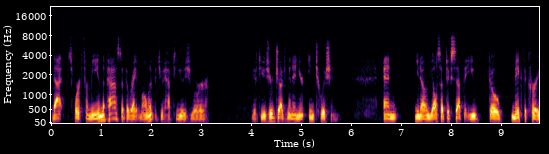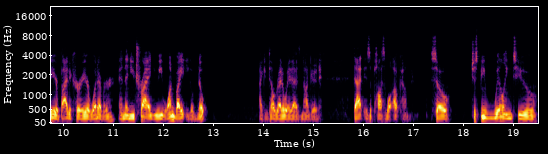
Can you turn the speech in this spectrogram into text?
that's worked for me in the past at the right moment, but you have to use your you have to use your judgment and your intuition. And you know, you also have to accept that you go make the curry or buy the curry or whatever, and then you try it, you eat one bite, you go, nope. I can tell right away that is not good. That is a possible outcome. So just be willing to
